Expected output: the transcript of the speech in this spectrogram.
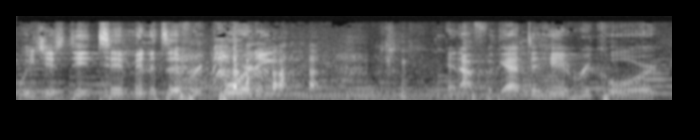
We just did 10 minutes of recording and I forgot to hit record.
